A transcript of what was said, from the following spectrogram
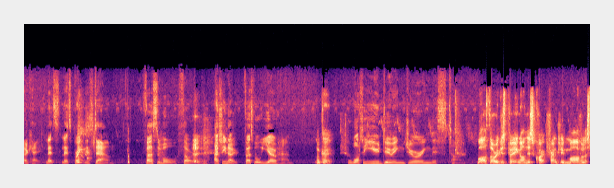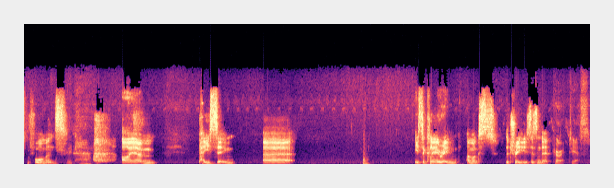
Okay, let's let's break this down. First of all, Thorin. Actually, no. First of all, Johan. Okay. What are you doing during this time? While Thoric is putting on this quite frankly marvelous performance, I am pacing. Uh, it's a clearing amongst the trees, isn't it? Correct. Yes.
